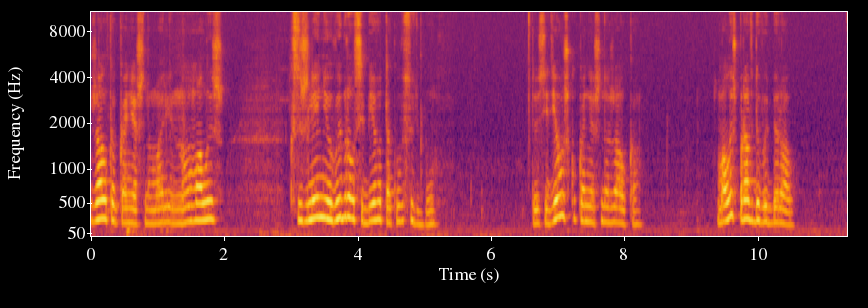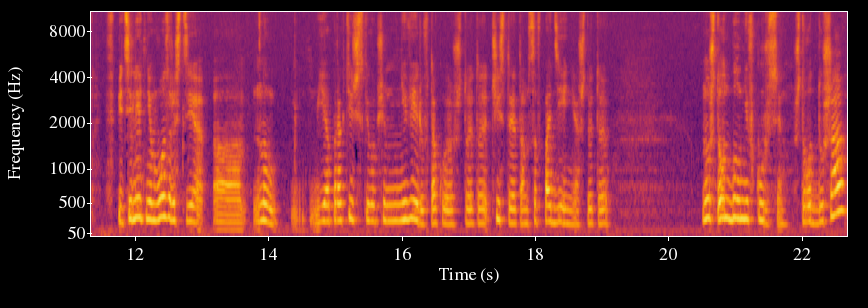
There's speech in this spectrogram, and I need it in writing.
Жалко, конечно, Марин, но малыш к сожалению, выбрал себе вот такую судьбу. То есть и девушку, конечно, жалко. Малыш, правда, выбирал. В пятилетнем возрасте, э, ну, я практически, в общем, не верю в такое, что это чистое там совпадение, что это, ну, что он был не в курсе, что вот душа,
